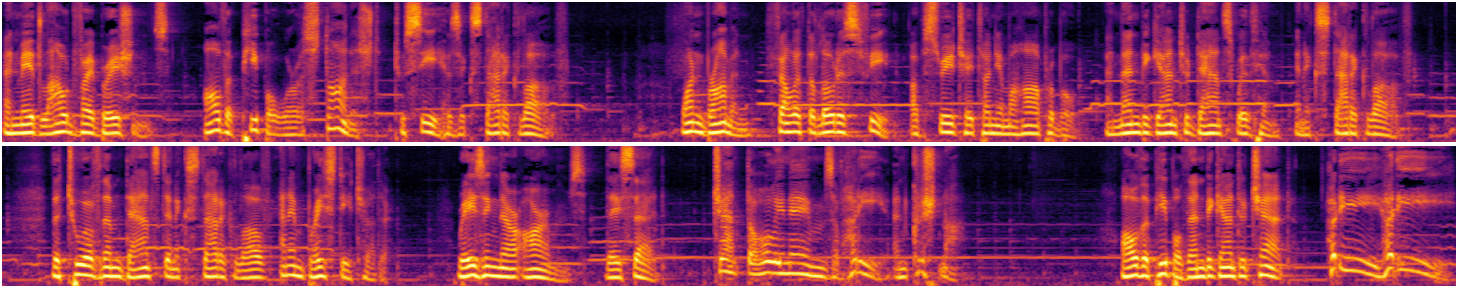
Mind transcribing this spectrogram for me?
and made loud vibrations, all the people were astonished to see his ecstatic love. One Brahmin fell at the lotus feet of Sri Chaitanya Mahaprabhu and then began to dance with him in ecstatic love. The two of them danced in ecstatic love and embraced each other. Raising their arms, they said, Chant the holy names of Hari and Krishna. All the people then began to chant, Hari, Hari,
